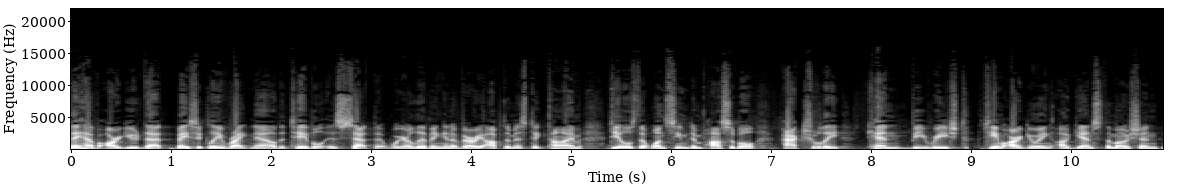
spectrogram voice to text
they have argued that basically right now the table is set, that we are living in a very optimistic time. Deals that once seemed impossible actually can be reached. The team arguing against the motion,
